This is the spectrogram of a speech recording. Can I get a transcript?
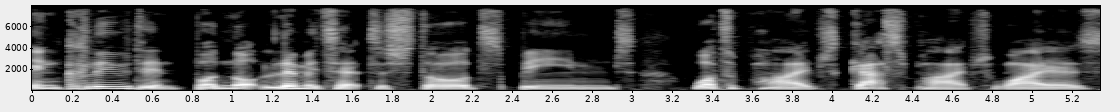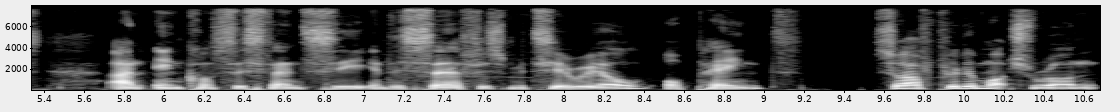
including but not limited to studs, beams, water pipes, gas pipes, wires, and inconsistency in the surface material or paint. So I've pretty much run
